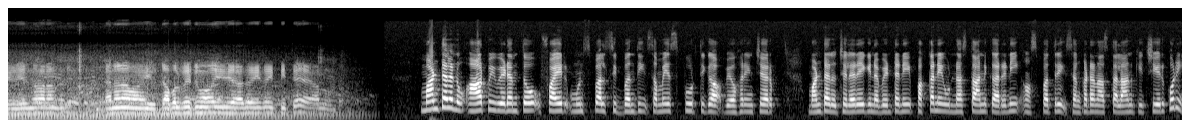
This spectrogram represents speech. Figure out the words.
ఏం- ఏం కావాలనుకుంటే డబుల్ బెడ్రూమ్ ఇది అదో ఇదో ఇప్పిస్తే వాళ్ళు ఉంటారు. మంటలను ఆర్పివేయడంతో ఫైర్ మున్సిపల్ సిబ్బంది సమయస్ఫూర్తిగా వ్యవహరించారు. మంటలు చెలరేగిన వెంటనే పక్కనే ఉన్న స్థానిక రెనీ ఆసుపత్రి సంఘటనా స్థలానికి చేరుకొని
